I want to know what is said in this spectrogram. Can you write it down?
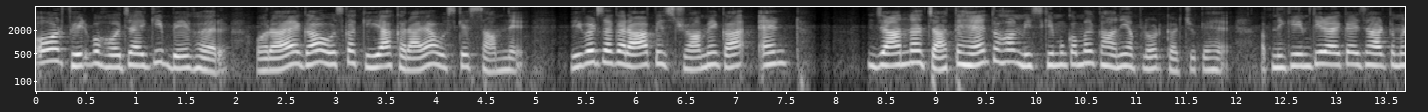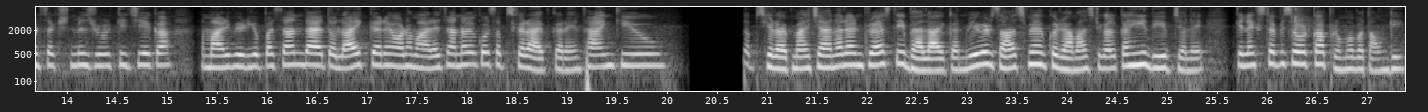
और फिर वो हो जाएगी बेघर और आएगा उसका किया कराया उसके सामने। वीवर्स अगर आप इस ड्रामे का एंड जानना चाहते हैं तो हम इसकी मुकम्मल कहानी अपलोड कर चुके हैं। अपनी कीमती राय का इजहार कमेंट सेक्शन में ज़रूर कीजिएगा। हमारी वीडियो पसंद आए तो लाइक करें और हमारे चैनल को सब्सक्राइब करें। Thank you subscribe my channel and press the bell icon viewers आज मैं आपको ड्रामा स्टिकल कहीं दीप जले कि नेक्स्ट एपिसोड का प्रोमो बताऊँगी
